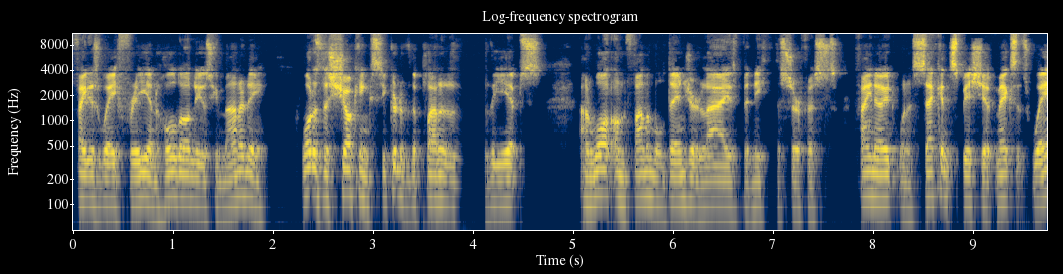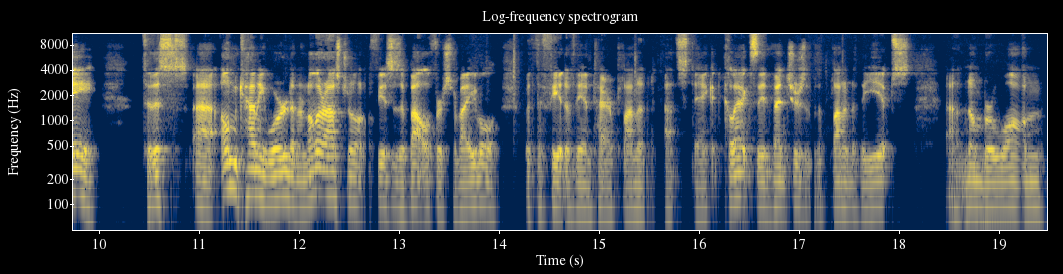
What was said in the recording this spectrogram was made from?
fight his way free and hold on to his humanity? What is the shocking secret of the planet of the apes? And what unfathomable danger lies beneath the surface? Find out when a second spaceship makes its way to this uh, uncanny world, and another astronaut faces a battle for survival with the fate of the entire planet at stake. It collects the adventures of the Planet of the Apes, uh, number one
